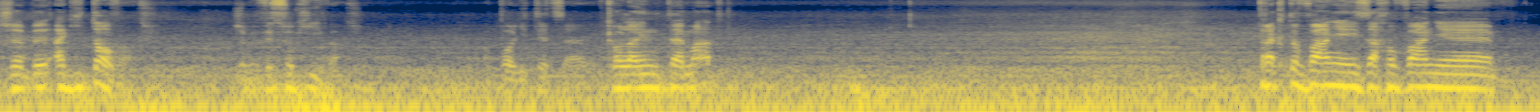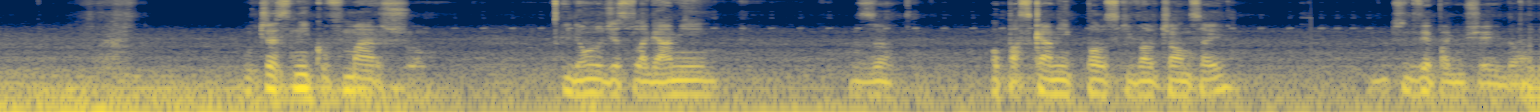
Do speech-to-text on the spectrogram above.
żeby agitować, żeby wysłuchiwać o polityce. Kolejny temat. Traktowanie i zachowanie uczestników marszu. Idą ludzie z flagami, z opaskami Polski walczącej. Znaczy dwie paniusie idą.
